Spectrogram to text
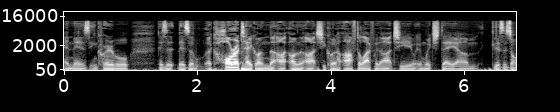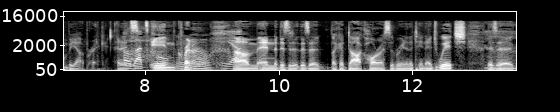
and there's incredible. There's a there's a like horror take on the on the Archie called Afterlife with Archie, in which they um there's a zombie outbreak, and Oh, it's that's cool. incredible. Wow. Yeah. Um, and there's a there's a like a dark horror Sabrina the Teenage Witch. There's a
